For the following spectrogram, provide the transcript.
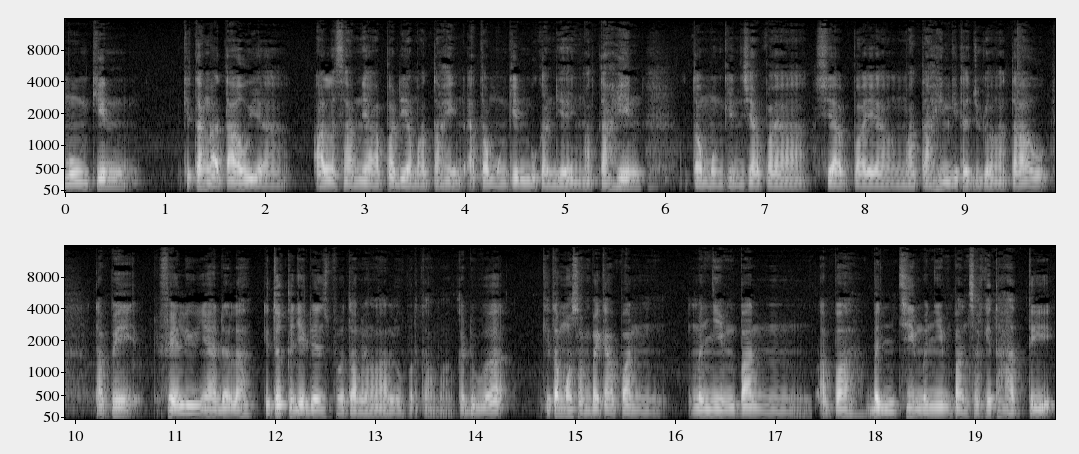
mungkin kita nggak tahu ya alasannya apa dia matahin. Atau mungkin bukan dia yang matahin atau mungkin siapa siapa yang matahin kita juga nggak tahu. Tapi value-nya adalah itu kejadian 10 tahun yang lalu pertama. Kedua kita mau sampai kapan menyimpan apa benci menyimpan sakit hati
